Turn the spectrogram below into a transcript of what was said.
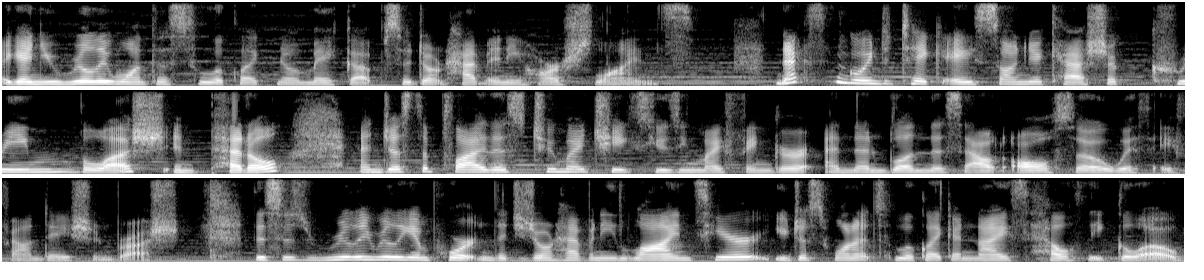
Again, you really want this to look like no makeup, so don't have any harsh lines. Next, I'm going to take a Sonia Kashuk cream blush in Petal and just apply this to my cheeks using my finger and then blend this out also with a foundation brush. This is really, really important that you don't have any lines here. You just want it to look like a nice, healthy glow.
